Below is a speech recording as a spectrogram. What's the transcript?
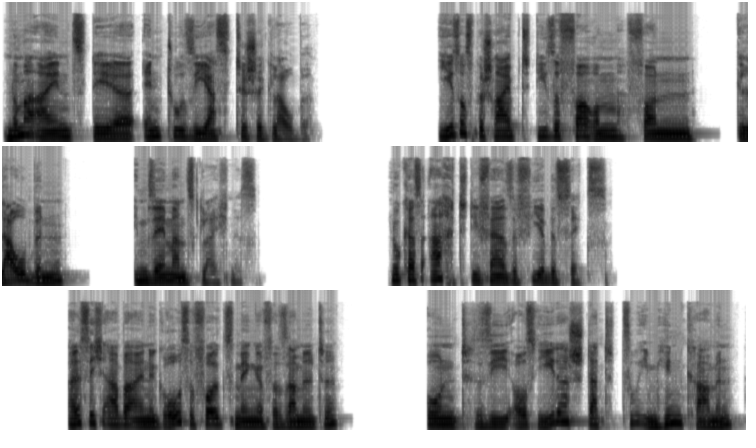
Nummer eins der enthusiastische Glaube. Jesus beschreibt diese Form von Glauben im Sämannsgleichnis. Lukas 8, die Verse 4 bis 6. Als sich aber eine große Volksmenge versammelte, und sie aus jeder Stadt zu ihm hinkamen,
